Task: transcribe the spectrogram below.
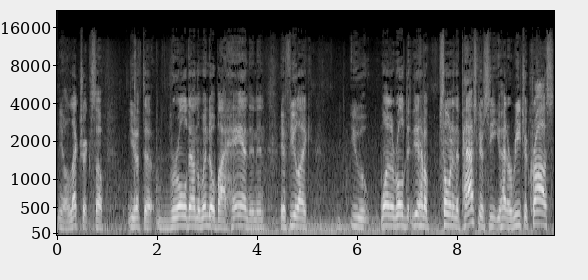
you know, electric. So you have to roll down the window by hand, and then if you like, you wanted to roll, you didn't have a, someone in the passenger seat, you had to reach across,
